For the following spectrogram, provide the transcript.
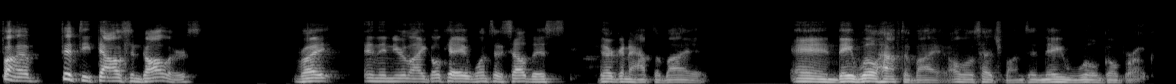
five fifty thousand dollars, right? And then you're like, okay, once I sell this, they're gonna have to buy it, and they will have to buy it. All those hedge funds, and they will go broke.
